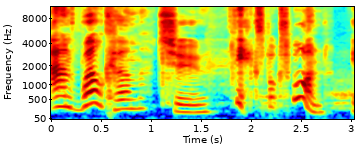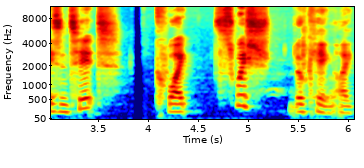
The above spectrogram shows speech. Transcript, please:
and welcome to the Xbox One. Isn't it quite swish looking, I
